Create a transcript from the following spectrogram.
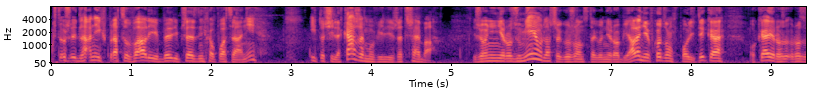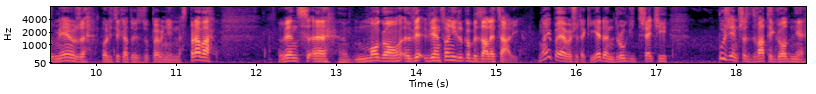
którzy dla nich pracowali i byli przez nich opłacani. I to ci lekarze mówili, że trzeba. I że oni nie rozumieją, dlaczego rząd tego nie robi, ale nie wchodzą w politykę. Okej, roz, rozumieją, że polityka to jest zupełnie inna sprawa, więc e, mogą, wie, więc oni tylko by zalecali. No i pojawił się taki jeden, drugi, trzeci. Później przez dwa tygodnie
